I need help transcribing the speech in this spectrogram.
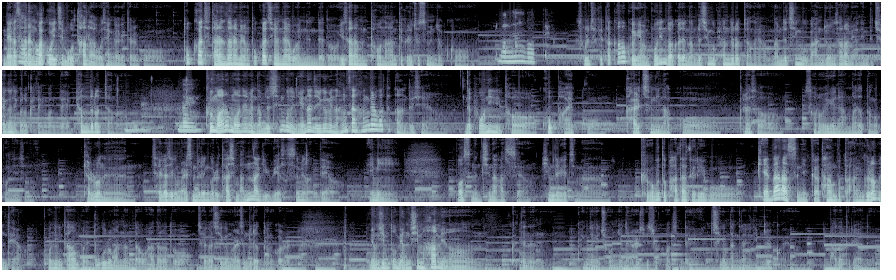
내가 사랑받고. 있지 못하다고 생각이 들고 똑같이 다른 사람이랑 똑같이 연애하고 있는데도 이 사람은 더 나한테 그래줬으면 좋고. 맞는 것 같아 솔직히 딱 까놓고 얘기하면 본인도 아까 전에 남자친구 편 들었잖아요. 남자친구가 안 좋은 사람이 아닌데 최근에 그렇게 된 건데 편 들었잖아. 음. 네. 그 말은 뭐냐면 남자친구는 예나 지금이나 항상 한결같았다는 뜻이에요. 근데 본인이 더 고파했고 갈증이 났고 그래서 서로 의견이 안 맞았던 것 뿐이지 결론은 제가 지금 말씀드린 거를 다시 만나기 위해서 쓰면 안 돼요 이미 버스는 지나갔어요 힘들겠지만 그거부터 받아들이고 깨달았으니까 다음부터 안 그러면 돼요 본인이 다음번에 누구를 만난다고 하더라도 제가 지금 말씀드렸던 거를 명심 또 명심하면 그때는 굉장히 좋은 연애를 할 수 있을 것 같은데 지금 당장은 힘들 거예요. 받아들여야 돼요.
